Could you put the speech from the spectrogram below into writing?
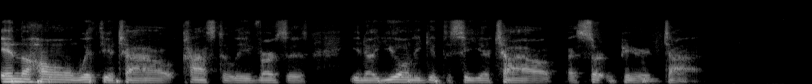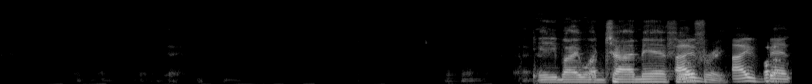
in the home with your child constantly versus, you know, you only get to see your child a certain period of time. Anybody want to chime in? Feel I've, free. I've been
